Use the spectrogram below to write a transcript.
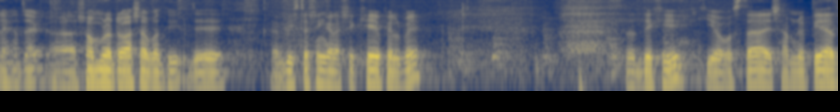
দেখা যাক সম্রাটও আশাবাদী যে বিশটা সিঙ্গারা সে খেয়ে ফেলবে। তো দেখি কি অবস্থা। এই সামনে পেঁয়াজ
